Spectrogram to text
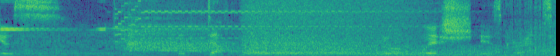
The devil. Your wish is granted.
